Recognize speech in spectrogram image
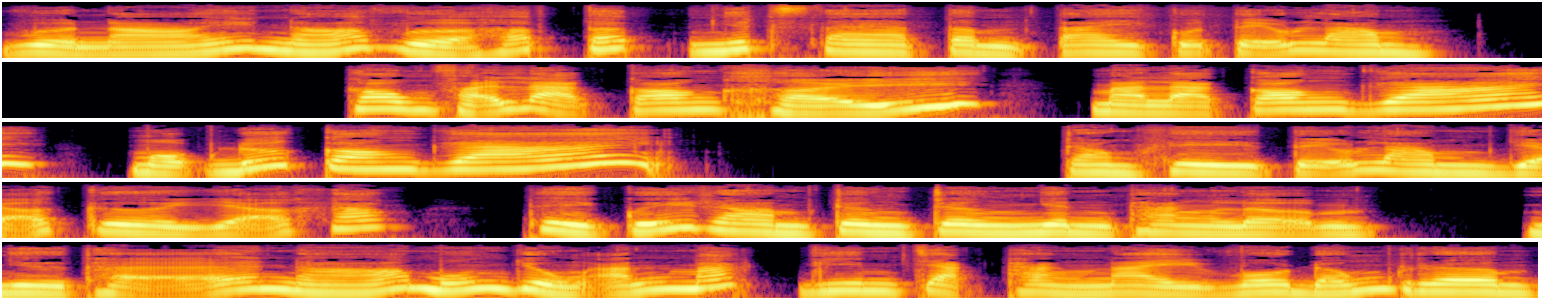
Vừa nói, nó vừa hấp tấp nhích xa tầm tay của Tiểu Long. Không phải là con khỉ, mà là con gái, một đứa con gái. Trong khi Tiểu Long dở cười dở khóc, thì quý ròm trừng trừng nhìn thằng lượm, như thể nó muốn dùng ánh mắt ghim chặt thằng này vô đống rơm.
